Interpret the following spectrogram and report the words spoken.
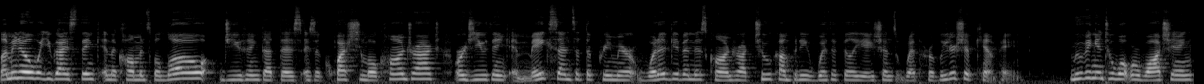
Let me know what you guys think in the comments below. Do you think that this is a questionable contract, or do you think it makes sense that the Premier would have given this contract to a company with affiliations with her leadership campaign? Moving into what we're watching,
